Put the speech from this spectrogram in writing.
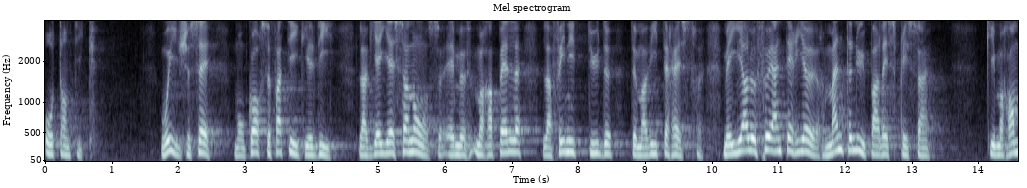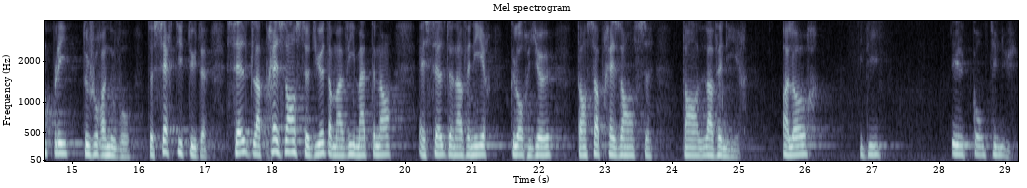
authentique. Oui, je sais, mon corps se fatigue, il dit, la vieillesse s'annonce et me, rappelle la finitude de ma vie terrestre. Mais il y a le feu intérieur maintenu par l'Esprit Saint qui me remplit toujours à nouveau de certitude, celle de la présence de Dieu dans ma vie maintenant et celle d'un avenir glorieux dans sa présence dans l'avenir. Alors, il dit, il continue.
